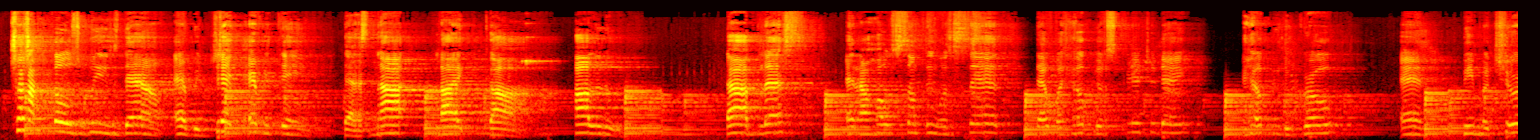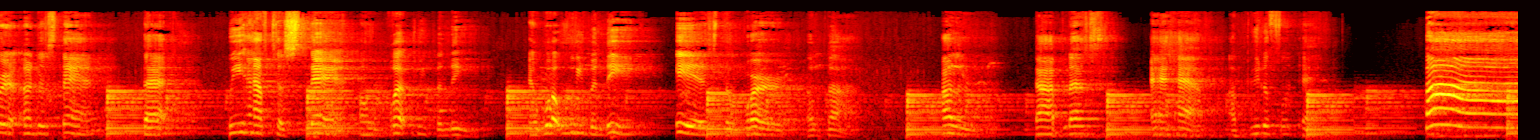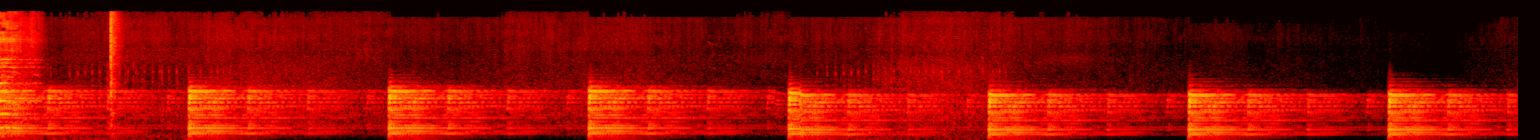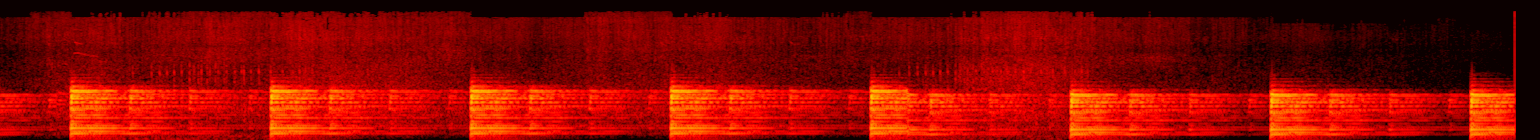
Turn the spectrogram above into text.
Chop those weeds down and reject everything that's not like God. Hallelujah. God bless. And I hope something was said that will help your spirit today, help you to grow and be mature and understand that we have to stand on what we believe. And what we believe is the word of God. Hallelujah. God bless and have a beautiful day.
